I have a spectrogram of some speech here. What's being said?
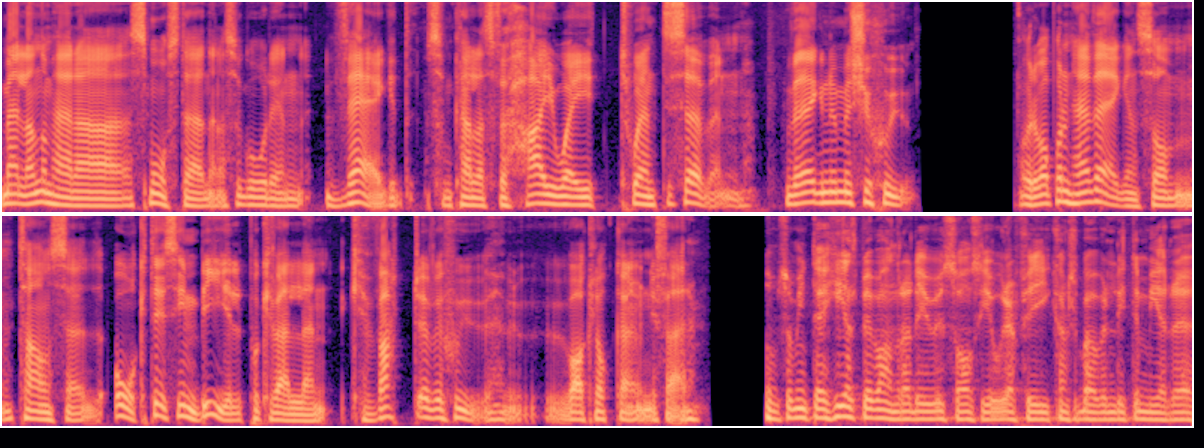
Mellan de här uh, småstäderna så går det en väg som kallas för Highway 27. Väg nummer 27. Och det var på den här vägen som Townsend åkte i sin bil på kvällen kvart över sju var klockan ungefär. De som inte är helt bevandrade i USAs geografi kanske behöver lite mer, eh,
